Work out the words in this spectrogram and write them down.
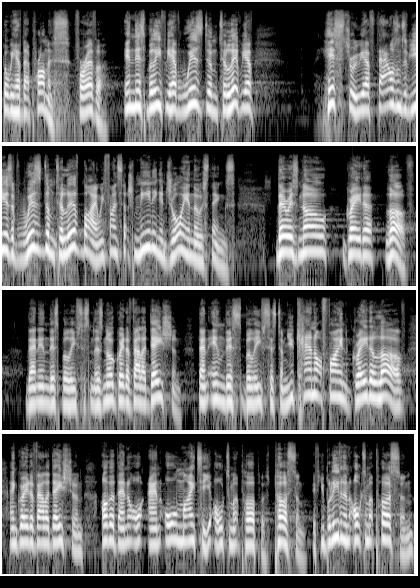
but we have that promise forever. In this belief, we have wisdom to live. We have history. We have thousands of years of wisdom to live by, and we find such meaning and joy in those things. There is no greater love than in this belief system. There's no greater validation than in this belief system. You cannot find greater love and greater validation other than an almighty ultimate purpose, person. If you believe in an ultimate person,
